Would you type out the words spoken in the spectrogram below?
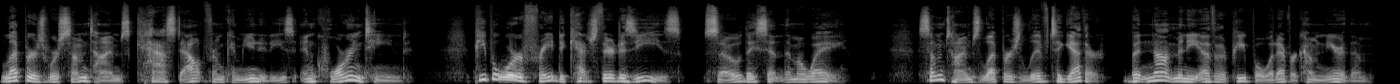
Lepers were sometimes cast out from communities and quarantined. People were afraid to catch their disease, so they sent them away. Sometimes lepers lived together, but not many other people would ever come near them.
